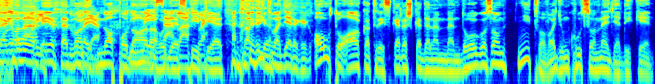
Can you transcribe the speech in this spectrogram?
legalább érted, van egy Igen. napod arra, hogy Mészárlás kifihet. Na itt van gyerekek, autó alkatrész kereskedelemben dolgozom, nyitva vagyunk 24-én.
